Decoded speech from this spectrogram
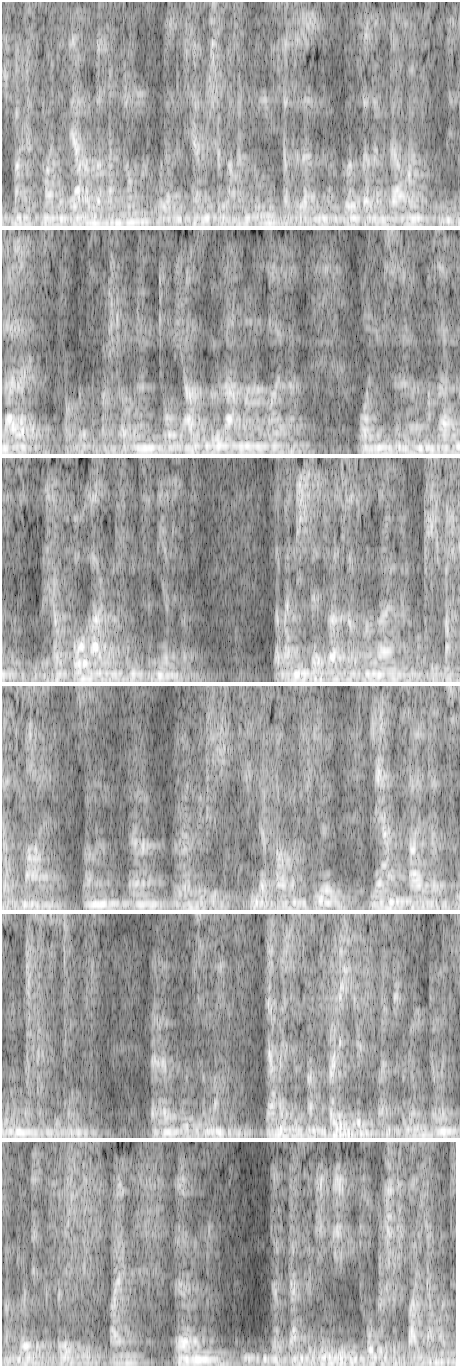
ich mache jetzt mal eine Wärmebehandlung oder eine thermische Behandlung. Ich hatte dann Gott sei Dank damals den leider jetzt vor kurzem verstorbenen Toni Asenböhler an meiner Seite und äh, muss sagen, dass das hervorragend funktioniert hat. Ist aber nicht etwas, was man sagen kann, okay, ich mache das mal, sondern äh, gehört wirklich viel Erfahrung und viel Lernzeit dazu, um das in Zukunft äh, gut zu machen. Damit ist man völlig giftfrei, Entschuldigung, damit ist man völlig giftfrei. Ähm, das Ganze ging gegen tropische Speichermotte,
